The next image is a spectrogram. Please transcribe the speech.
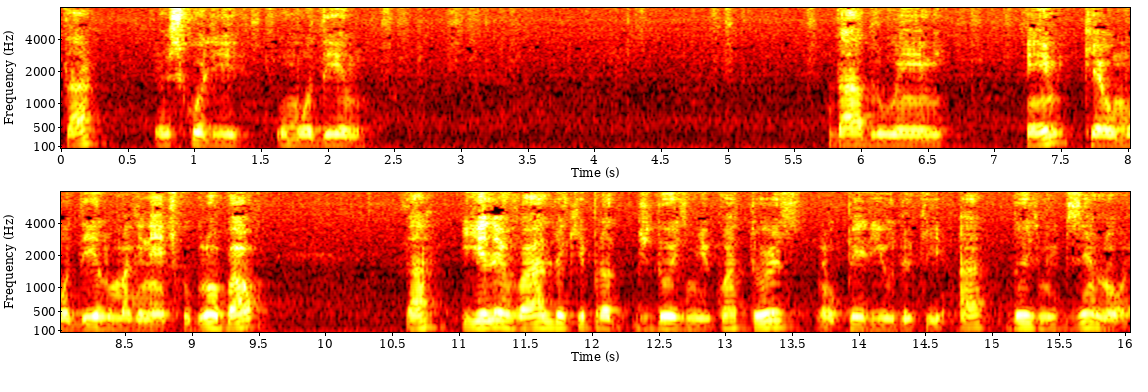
tá? Eu escolhi o modelo WMM, que é o modelo magnético global, tá? E ele é válido aqui para de 2014, né, o período aqui a 2019,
